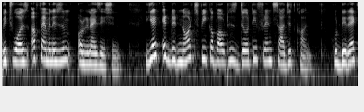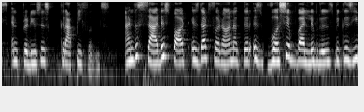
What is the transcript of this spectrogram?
which was a feminism organisation yet it did not speak about his dirty friend Sajid Khan who directs and produces crappy films And the saddest part is that Farhan Akhtar is worshipped by liberals because he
